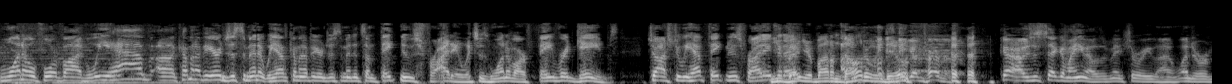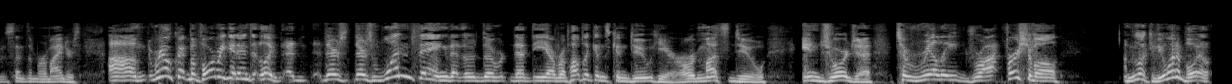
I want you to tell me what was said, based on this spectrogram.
855-765-1045. We have uh, coming up here in just a minute. We have coming up here in just a minute some Fake News Friday, which is one of our favorite games. Josh, do we have Fake News Friday today? You bet your bottom dollar oh, we do. Okay, good, perfect. okay, I was just checking my emails to make sure we uh, wanted to send some reminders. Um, real quick before we get into look, uh, there's there's one thing that the, the that the uh, Republicans can do here or must do in Georgia to really draw. First of all, I mean, look, if you want to boil,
